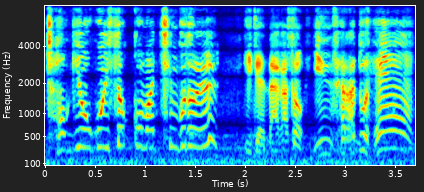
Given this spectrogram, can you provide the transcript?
저기 오고 꼬마 친구들. 이제 나가서 인사라도 해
